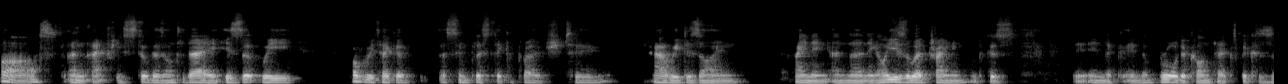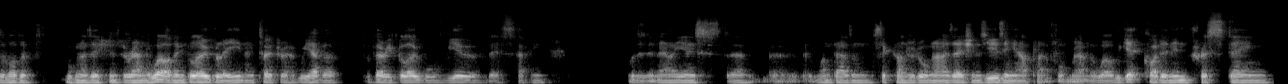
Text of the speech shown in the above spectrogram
past and actually still goes on today is that we probably take a, a simplistic approach to how we design training and learning. I'll use the word training because in the in the broader context because a lot of organizations around the world and globally you know Totara we have a, a very global view of this having what is it now yes uh, uh, 1600 organizations using our platform around the world. We get quite an interesting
